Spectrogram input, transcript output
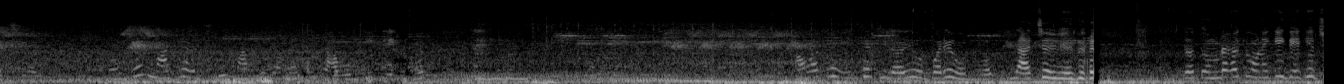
আছি। এই মাঠে আছি, মাঠ আমরা একটু যাব গিয়ে দেখব। আমার তো ইচ্ছা ছিল ওই উপরে উঠবো কি আছে তো তোমরা হয়তো অনেকেই দেখেছ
